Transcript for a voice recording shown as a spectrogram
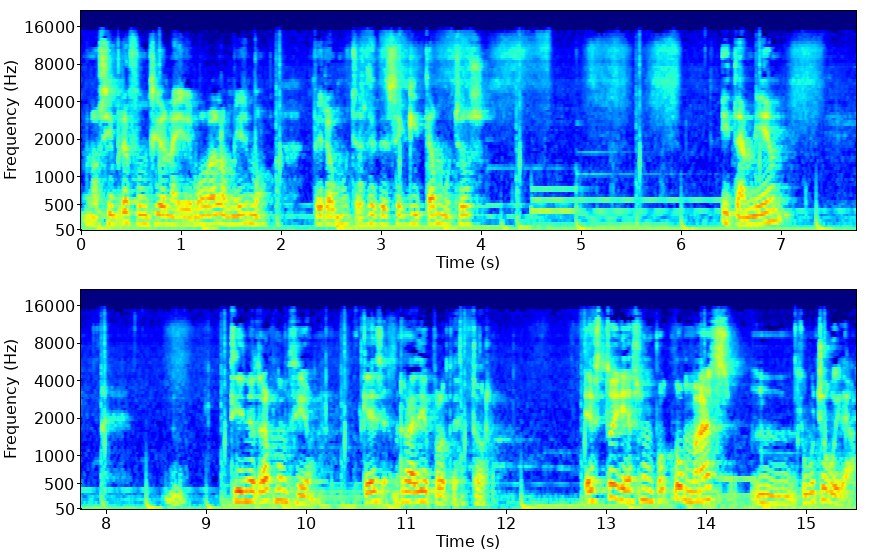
no siempre funciona y vuelve a lo mismo, pero muchas veces se quitan muchos. Y también tiene otra función, que es radioprotector. Esto ya es un poco más, mm, con mucho cuidado.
